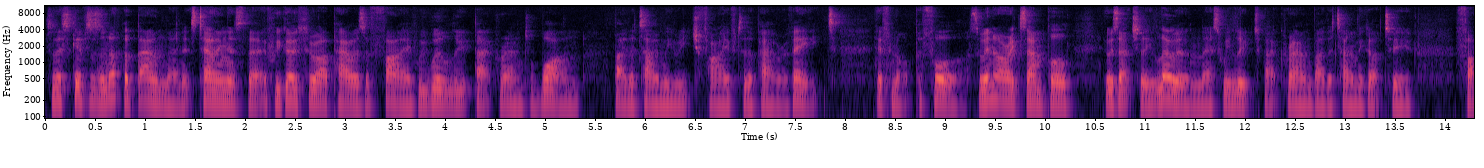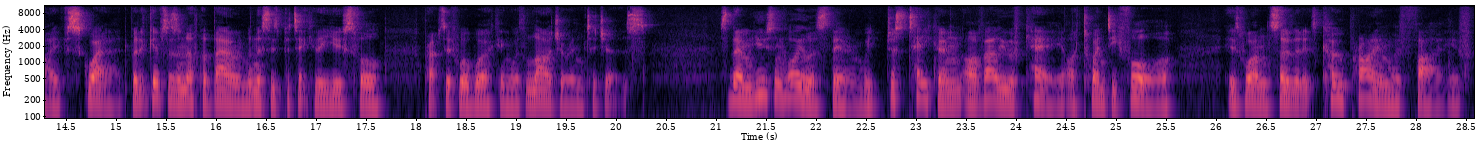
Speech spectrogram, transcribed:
So this gives us an upper bound then. It's telling us that if we go through our powers of 5, we will loop back round to 1 by the time we reach 5 to the power of 8, if not before. So in our example, it was actually lower than this. We looped back round by the time we got to 5 squared. But it gives us an upper bound, and this is particularly useful perhaps if we're working with larger integers. So then using Euler's theorem, we've just taken our value of k, our 24, is 1 so that it's co-prime with 5,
